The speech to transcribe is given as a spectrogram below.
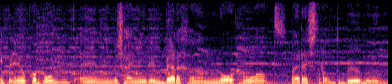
Ik ben Ilka Bon en we zijn hier in Bergen, Noord-Holland, bij restaurant De Beurberoem.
